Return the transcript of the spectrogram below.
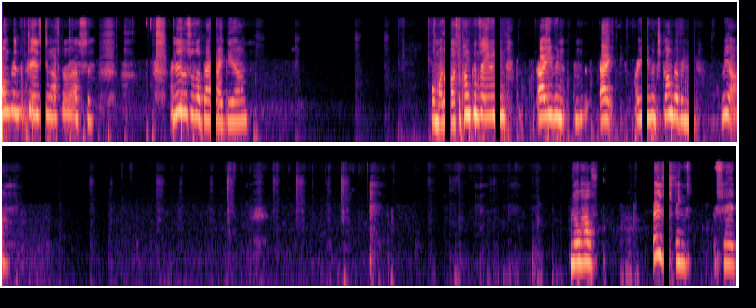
Pumpkins chasing after us. I knew this was a bad idea. Oh my gosh, the pumpkins are even are even I are even stronger than we are. know how those things said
